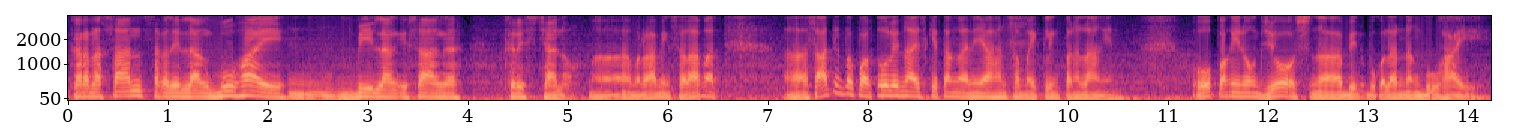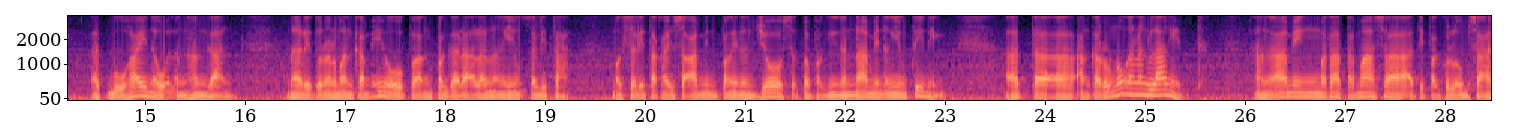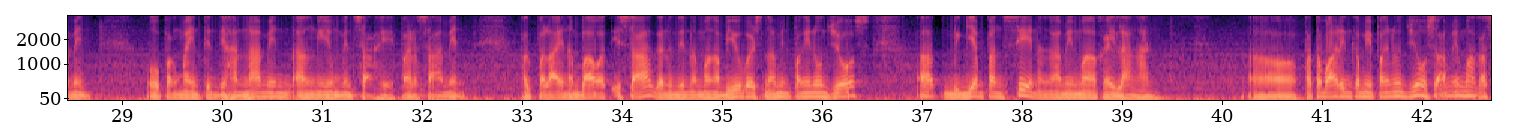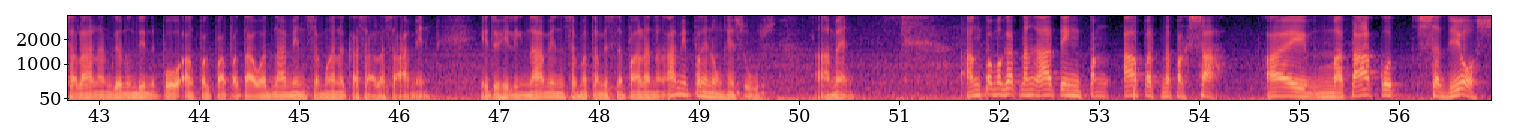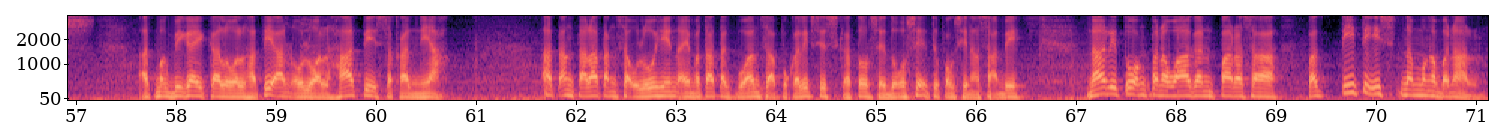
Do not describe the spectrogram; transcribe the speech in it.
karanasan sa kanilang buhay mm-hmm. bilang isang Kristiyano. Uh, maraming salamat. Uh, sa ating pagpatuloy, nais kitang aniyahan sa maikling panalangin. O Panginoong Diyos na binubukalan ng buhay at buhay na walang hanggan, narito na naman kami upang pag-aralan ng iyong salita. Magsalita kayo sa amin, Panginoong Diyos, at mapakinggan namin ang iyong tinig. At uh, ang karunungan ng langit, ang aming matatamasa at ipagkulob sa amin upang maintindihan namin ang iyong mensahe para sa amin. Pagpalain ng bawat isa, ganun din ang mga viewers namin, Panginoong Diyos, at bigyan pansin ang aming mga kailangan. Uh, patawarin kami, Panginoon Diyos, sa aming mga kasalanan. Ganon din po ang pagpapatawad namin sa mga nagkasala sa amin. Ito hiling namin sa matamis na pangalan ng aming Panginoong Jesus. Amen. Ang pamagat ng ating pang-apat na paksa ay matakot sa Diyos at magbigay kaluwalhatian o luwalhati sa Kanya. At ang talatang sa uluhin ay matatagpuan sa Apokalipsis 14.12. Ito pong sinasabi, Narito ang panawagan para sa pagtitiis ng mga banal,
